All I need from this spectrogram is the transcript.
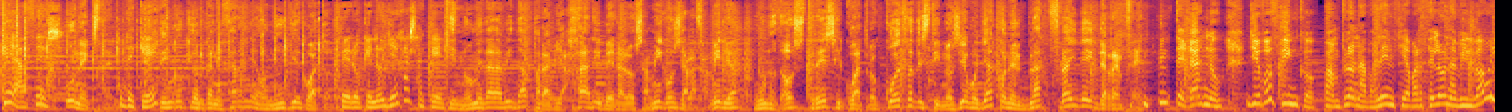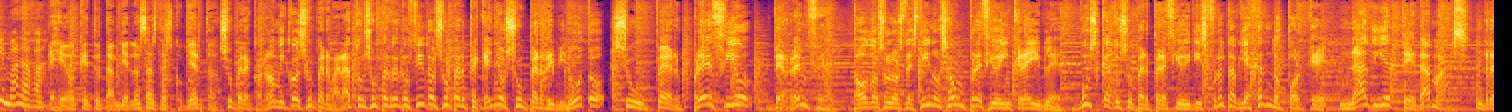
¿Qué ¿Qué haces? Un Excel. ¿De qué? Tengo que organizarme o no llego a todo. ¿Pero que no llegas a qué? Que no me da la vida para viajar y ver a los amigos y a la familia. Uno, dos, tres y cuatro. Cuatro destinos llevo ya con el Black Friday de Renfe. Te gano. Llevo cinco. Pamplona, Valencia, Barcelona, Bilbao y Málaga. Veo que tú también los has descubierto. Súper económico, súper barato, súper reducido, súper pequeño, súper diminuto. Super precio de Renfe. Todos los destinos a un precio increíble. Busca tu superprecio y disfruta viajando porque nadie te da más. Renfe,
